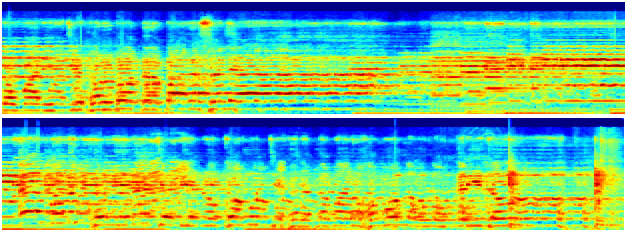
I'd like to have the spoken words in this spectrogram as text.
તો મારી નો દરબાર સલ્યા. મન ખોલી ના ચડીનો ખોમું ચેખર તમારો હમો લવણો કરી દઉં.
